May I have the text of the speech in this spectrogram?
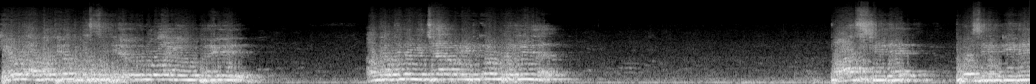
ಕೇವಲ ಅವತ್ತಿನ ಪರಿಸ್ಥಿತಿ ಅನುಗುಣವಾಗಿ ಅವರು ಬರೆಯಲಿಲ್ಲ ಅವತ್ತಿನ ವಿಚಾರವನ್ನು ಇಟ್ಕೊಂಡು ಬರಲಿಲ್ಲ. ಪಾಸ್ಟ್ ಇದೆ ಪ್ರೆಸೆಂಟ್ ಇದೆ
